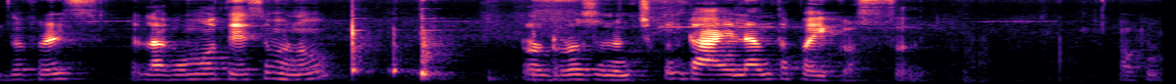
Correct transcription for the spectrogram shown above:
ఇదో ఫ్రెండ్స్ ఇలాగ మూతేసి మనం రెండు రోజులు ఉంచుకుంటే ఆయిల్ అంతా పైకి వస్తుంది. అప్పుడు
